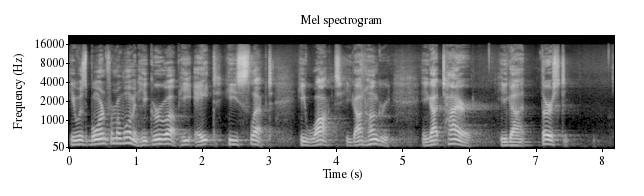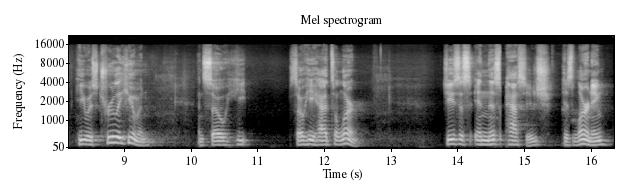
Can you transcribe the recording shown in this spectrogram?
He was born from a woman. He grew up. He ate. He slept. He walked, he got hungry, he got tired, he got thirsty. He was truly human, and so he, so he had to learn. Jesus, in this passage, is learning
